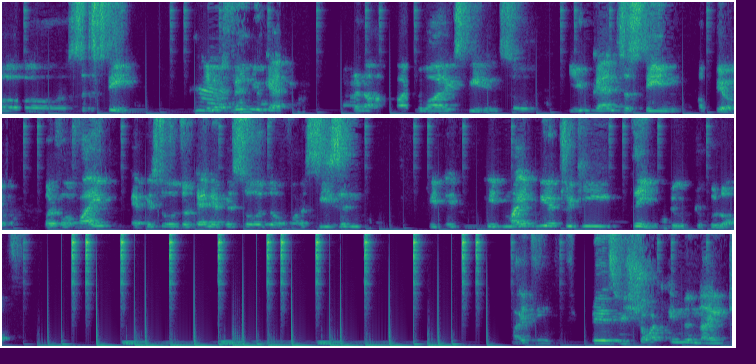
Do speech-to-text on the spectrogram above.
uh, sustain in a film you can one and a half two hour experience so you can sustain a fear but for five episodes or ten episodes or for a season it, it, it might be a tricky thing to, to pull off. I think days we shot in the night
